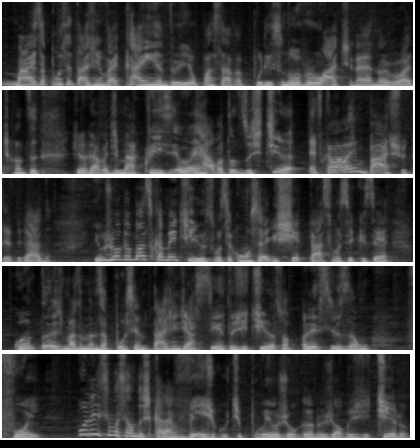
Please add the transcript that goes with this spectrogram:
Mais a porcentagem vai caindo. E eu passava por isso no Overwatch, né? No Overwatch, quando você jogava de McCree, eu errava todos os tiros, é, ficava lá embaixo, tá ligado? E o jogo é basicamente isso. Você consegue checar, se você quiser, quantas mais ou menos a porcentagem de acertos de tiro, a sua precisão foi. Porém, se você é um dos caras vesgo, tipo eu jogando jogos de tiro,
